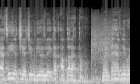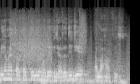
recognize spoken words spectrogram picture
ऐसी ही अच्छी अच्छी वीडियोज़ लेकर आता रहता हूँ। मिलते हैं अगली वीडियो में। तब तक के लिए मुझे इजाज़त दीजिए। अल्लाह हाफिज़।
